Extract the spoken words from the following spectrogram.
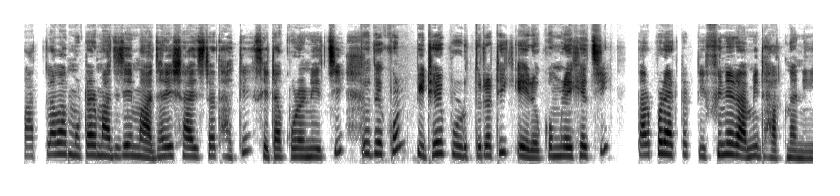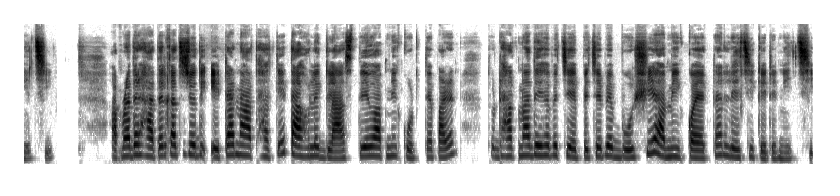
পাতলা বা মোটার মাঝে যে মাঝারি সাইজটা থাকে সেটা করে নিচ্ছি। তো দেখুন, পিঠের পুরুত্বটা ঠিক এরকম রেখেছি। তারপর একটা টিফিনের আমি ঢাকনা নিয়েছি। আপনাদের হাতের কাছে যদি এটা না থাকে, তাহলে গ্লাস দিয়েও আপনি করতে পারেন। তো ঢাকনা দিয়ে এভাবে চেপে চেপে বসিয়ে আমি কয়েকটা লেচি কেটে নিচ্ছি।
